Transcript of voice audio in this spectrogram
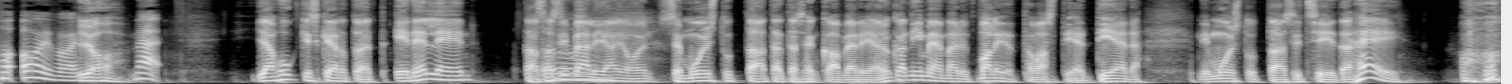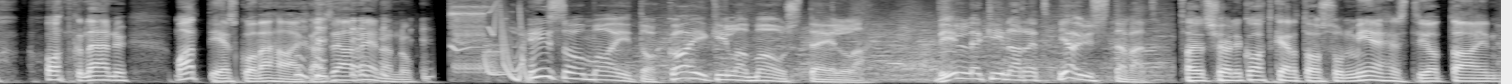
Ho, oi voi. Joo. Mä, Ja Hukkis kertoi, että edelleen tasaisin Oh. väliajoin se muistuttaa tätä sen kaveria, jonka nimeä mä nyt valitettavasti en tiedä, niin muistuttaa sitten siitä, hei, ootko nähnyt Matti Eskoa vähän aikaa, se on reenannut. Iso maito kaikilla mausteilla. Ville Kinaret ja ystävät. Sä aiot Shirley kohta kertoa sun miehestä jotain,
